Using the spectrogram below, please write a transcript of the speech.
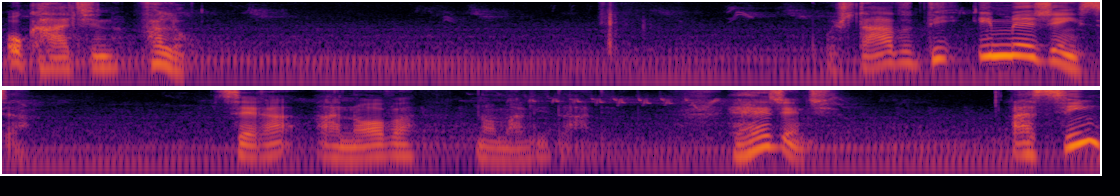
o Kaltin, falou. O estado de emergência será a nova normalidade. É, gente. Assim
